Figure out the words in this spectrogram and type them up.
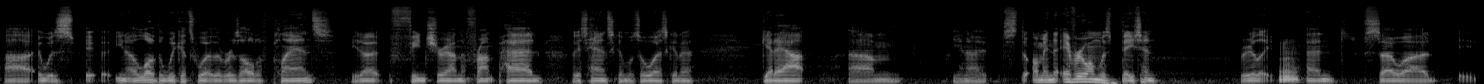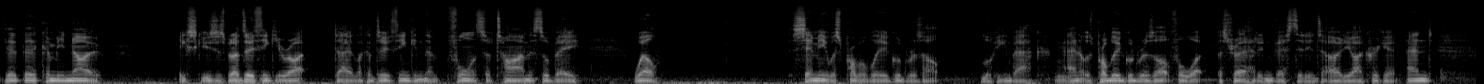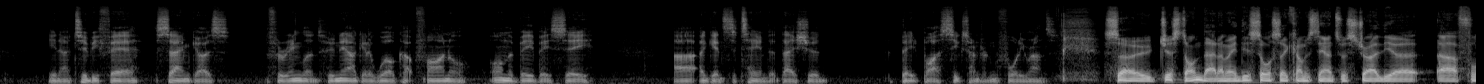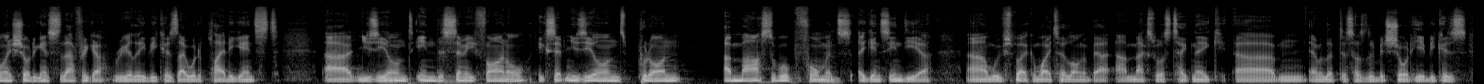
Uh, it was, it, you know, a lot of the wickets were the result of plans. You know, Finch around the front pad. I guess Handscomb was always going to get out. Um, you know, st- I mean, everyone was beaten, really, and so uh, there, there can be no excuses. But I do think you're right, Dave. Like I do think in the fullness of time, this will be, well, semi was probably a good result looking back, and it was probably a good result for what Australia had invested into ODI cricket. And you know, to be fair, same goes for England, who now get a World Cup final on the BBC uh, against a team that they should beat by 640 runs. So, just on that, I mean, this also comes down to Australia uh, falling short against South Africa, really, because they would have played against uh, New Zealand in the semi final, except New Zealand put on a masterful performance against India. Um, we've spoken way too long about um, Maxwell's technique, um, and we left ourselves a little bit short here because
